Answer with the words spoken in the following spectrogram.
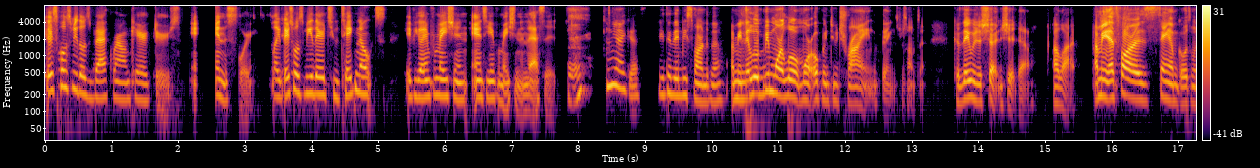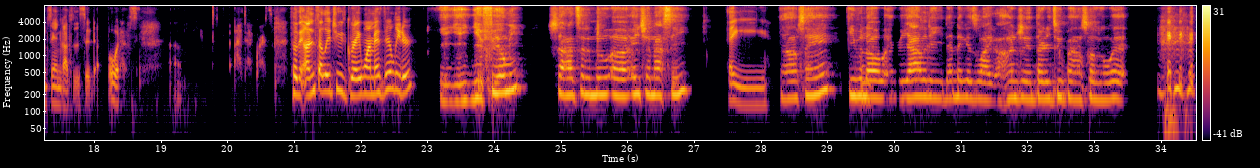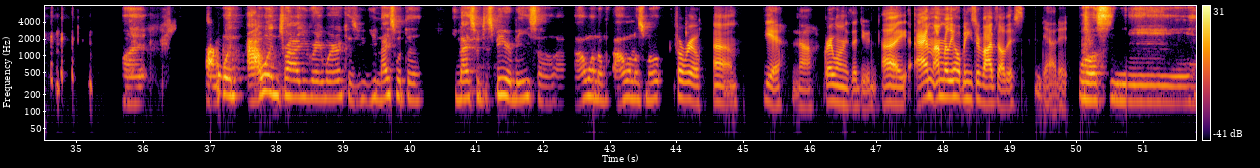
they're supposed to be those background characters in, in the story. Like they're supposed to be there to take notes. If you got information, answer information, and that's it. Yeah. yeah, I guess. You think they'd be smarter though? I mean, they would be more a little more open to trying things or something, because they were just shutting shit down a lot. I mean, as far as Sam goes, when Sam got to the Citadel, but what else? Um, I digress. So the Unsullied choose Grey Worm as their leader. You, you, you feel me? Shout out to the new uh, HNIC. Hey, You know what I'm saying? Even though in reality that nigga's like 132 pounds soaking wet. But I wouldn't I wouldn't try you Grey Worm because you you nice with the you nice with the spear B. So I want to I want to smoke. for real. Um, yeah, no, Grey Worm is that dude. I I'm I'm really hoping he survives all this. Doubt it. We'll see.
